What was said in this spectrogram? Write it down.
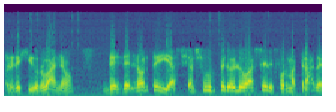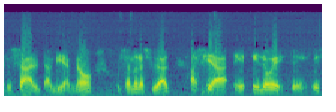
por el eje urbano, desde el norte y hacia el sur, pero lo hace de forma transversal también, ¿no? Cruzando la ciudad hacia eh, el oeste. Es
